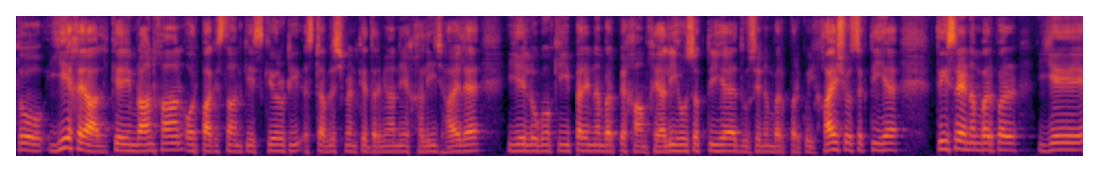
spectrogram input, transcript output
تو یہ خیال کہ عمران خان اور پاکستان کی سیکیورٹی اسٹیبلشمنٹ کے درمیان ایک خلیج حائل ہے، یہ لوگوں کی پہلے نمبر پہ خام خیالی ہو سکتی ہے، دوسرے نمبر پر کوئی خواہش ہو سکتی ہے۔ تیسرے نمبر پر یہ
